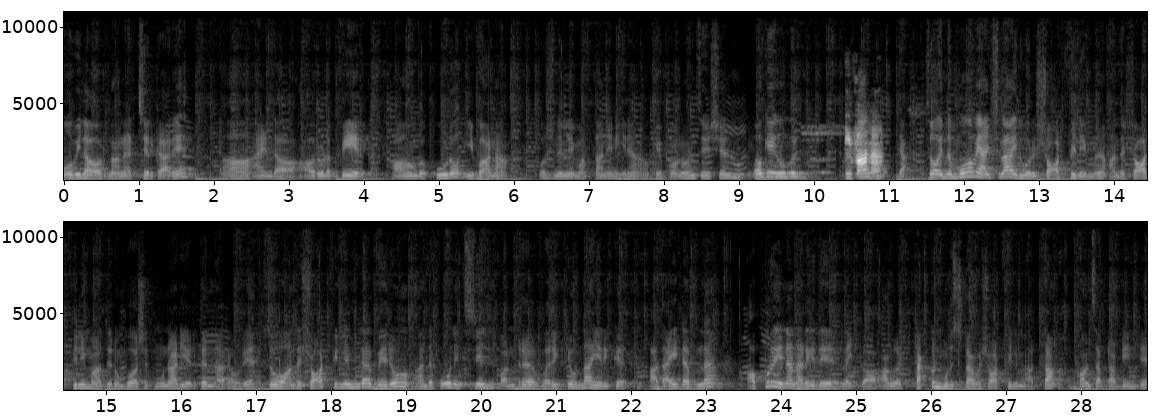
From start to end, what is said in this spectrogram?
மூவியில் அவர் தான் நடிச்சிருக்காரு. அண்ட் அவரோட பேர் அவங்க கூட இவானா. ஒரிஜினல் நேம் அத்தான் நினைக்கிறேன். Okay pronunciation okay Google Ivana. Yeah so இந்த மூவி ஆக்சுவலாக இது ஒரு ஷார்ட் ஃபிலிமு அந்த ஷார்ட் ஃபிலிம் அது ரொம்ப வருஷத்துக்கு முன்னாடி எடுத்திருந்தார் அவர். ஸோ அந்த ஷார்ட் ஃபிலிமில் வெறும் அந்த ஃபோன் எக்ஸ்சேஞ்ச் பண்ணுற வரைக்கும் தான் இருக்குது அது ஐட்டப்பில் அப்புறம் என்ன நடக்குது? லைக் அங்கே டக்குன்னு முடிச்சுட்டாங்க ஷார்ட் ஃபிலிம் அதுதான் கான்செப்ட் அப்படின்ட்டு.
